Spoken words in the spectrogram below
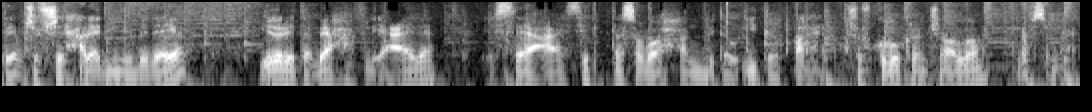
اللي ما شافش الحلقة دي من البداية يقدر يتابعها في الإعادة الساعة 6 صباحا بتوقيت القاهرة. أشوفكم بكرة إن شاء الله في نفس الميعاد.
